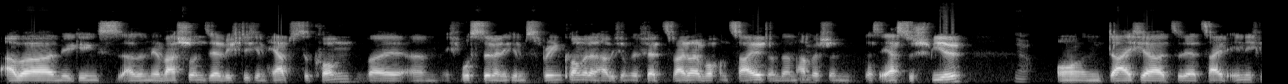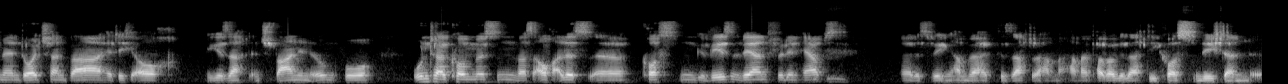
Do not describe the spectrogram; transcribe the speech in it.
Aber mir ging's, also mir war schon sehr wichtig, im Herbst zu kommen, weil ähm, ich wusste, wenn ich im Spring komme, dann habe ich ungefähr zwei, drei Wochen Zeit und dann haben wir schon das erste Spiel. Und da ich ja zu der Zeit eh nicht mehr in Deutschland war, hätte ich auch, wie gesagt, in Spanien irgendwo unterkommen müssen, was auch alles äh, Kosten gewesen wären für den Herbst. Äh, deswegen haben wir halt gesagt, oder haben, haben mein Papa gesagt, die Kosten, die ich dann äh,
